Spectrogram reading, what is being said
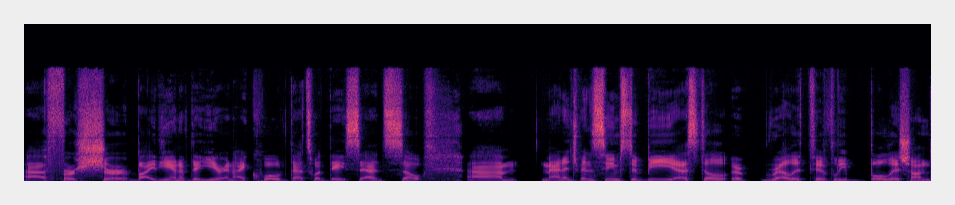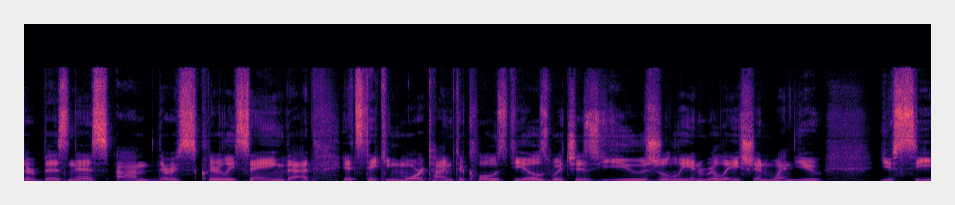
uh, for sure by the end of the year. And i quote that's what they said. So um, management seems to be uh, still uh, relatively bullish on their business. Um, they're clearly saying that it's taking more time to close deals, which is usually in relation when you you see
